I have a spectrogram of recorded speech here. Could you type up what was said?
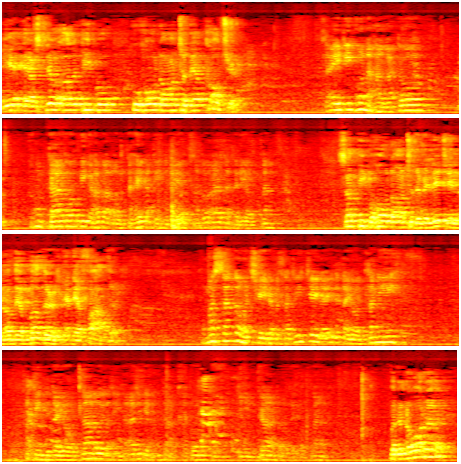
Yet there are still other people who hold on to their culture. Some people hold on to the religion of their mother and their father. But in order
